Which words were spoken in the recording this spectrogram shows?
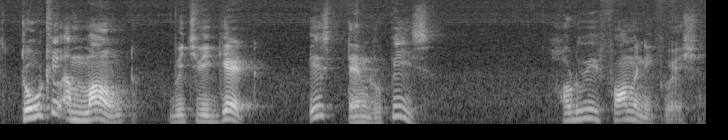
The total amount which we get is 10 rupees. How do we form an equation?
